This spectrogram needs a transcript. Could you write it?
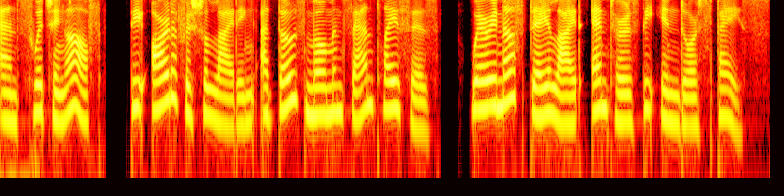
and switching off the artificial lighting at those moments and places where enough daylight enters the indoor space.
